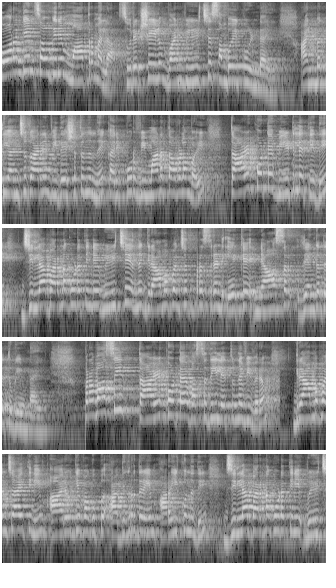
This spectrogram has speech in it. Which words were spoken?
ക്വാറന്റൈൻ സൗകര്യം മാത്രമല്ല സുരക്ഷയിലും വൻ വീഴ്ച സംഭവിക്കുകയുണ്ടായി. അൻപത്തി അഞ്ചുകാരൻ വിദേശത്തു നിന്ന് കരിപ്പൂർ വിമാനത്താവളം വഴി താഴെക്കോട്ടെ വീട്ടിലെത്തിയത് ജില്ലാ ഭരണകൂടത്തിന്റെ വീഴ്ചയെന്ന് ഗ്രാമപഞ്ചായത്ത് പ്രസിഡന്റ് എ കെ നാസർ രംഗത്തെത്തുകയുണ്ടായി. പ്രവാസി താഴെക്കോട്ടെ വസതിയിൽ എത്തുന്ന വിവരം ഗ്രാമപഞ്ചായത്തിനെയും ആരോഗ്യ വകുപ്പ് അധികൃതരെയും അറിയിക്കുന്നതിൽ ജില്ലാ ഭരണകൂടത്തിന് വീഴ്ച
